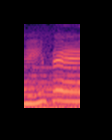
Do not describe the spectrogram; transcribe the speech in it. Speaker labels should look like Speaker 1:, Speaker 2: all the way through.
Speaker 1: Hey, babe.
